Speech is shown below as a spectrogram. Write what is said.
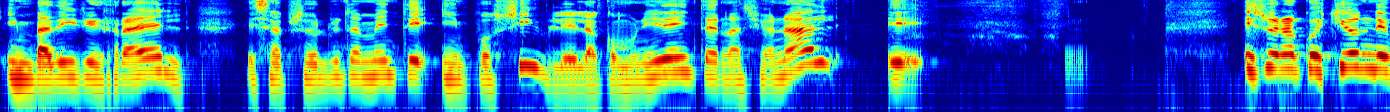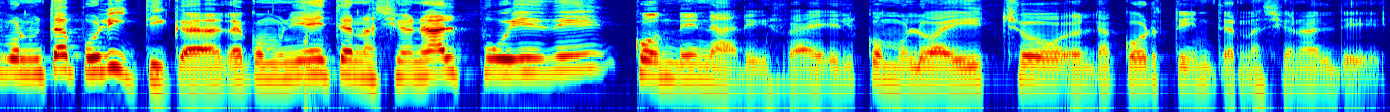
Invadir Israel. Es absolutamente imposible. La comunidad internacional eh, es una cuestión de voluntad política. La comunidad internacional puede condenar a Israel, como lo ha hecho la Corte Internacional de,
